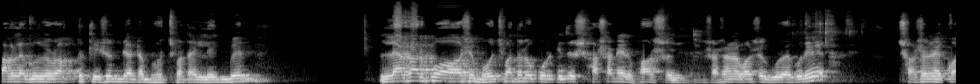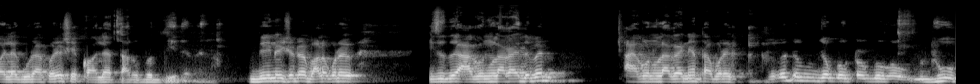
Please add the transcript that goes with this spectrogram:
পাগলা গুলো রক্ত কেশর দিয়ে একটা ভোজ পাতায় লিখবেন। লেখার পর সে ভোজ পাতার উপর কিন্তু শ্মশানের ভস হয়ে যাবে শ্মশানের ভসে গুঁড়া করে, শ্মশানের কয়লা গুঁড়া করে সে কয়লা তার উপর দিয়ে দেবেন। দিয়ে নিয়ে সেটা ভালো করে কিছুতে আগুন লাগাই দেবেন। আগুন লাগাই নিয়ে তারপরে ধূপ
